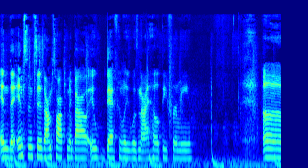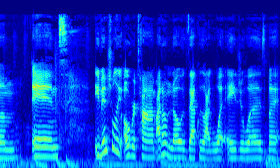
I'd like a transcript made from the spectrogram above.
in the instances I'm talking about, it definitely was not healthy for me. Um, and eventually over time i don't know exactly like what age it was but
